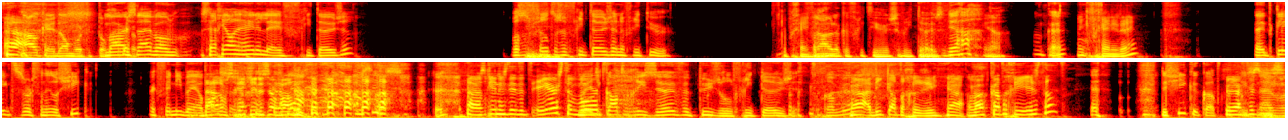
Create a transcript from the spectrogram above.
Ja. Ah, Oké, dan wordt het toch. Maar Snijboon, zeg je al je hele leven friteuse? Wat is het verschil tussen friteuse en een frituur? Ik heb geen idee. Vrouwelijke frituurse friteuse. Ja, Ja. oké. Ik heb geen idee. Nee, het klinkt een soort van heel chic. Maar ik vind niet bij jou Daarom passen. schrik je er zo van. Ja, precies. Nou, misschien is dit het eerste Een beetje woord. categorie 7 puzzel. Snap je? Ja, die categorie. Ja. Welke categorie is dat? De chique categorie. Ja, precies.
